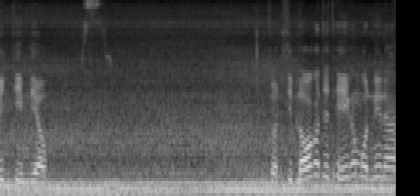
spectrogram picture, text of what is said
วิ่งทีมเดียว ส่วนสิบล้อก็จะเทข้างบนนี่นะ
